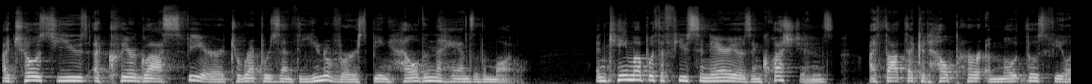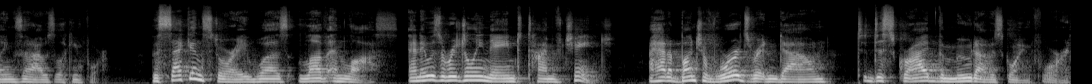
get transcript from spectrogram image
I chose to use a clear glass sphere to represent the universe being held in the hands of the model, and came up with a few scenarios and questions I thought that could help her emote those feelings that I was looking for. The second story was Love and Loss, and it was originally named Time of Change. I had a bunch of words written down to describe the mood I was going for.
